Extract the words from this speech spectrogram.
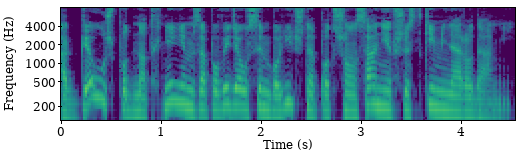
Aggeusz pod natchnieniem zapowiedział symboliczne potrząsanie wszystkimi narodami.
